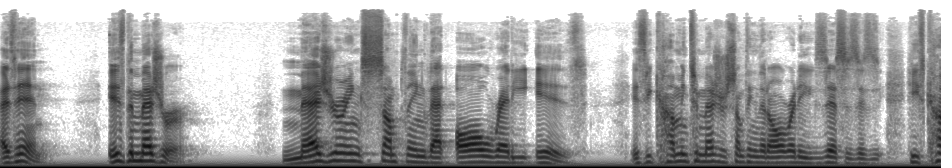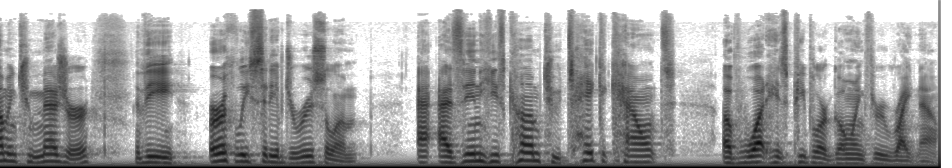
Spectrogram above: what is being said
As in, is the measurer measuring something that already is? Is he coming to measure something that already exists? Is, is he's coming to measure the earthly city of Jerusalem as in he's come to take account of what his people are going through right now.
